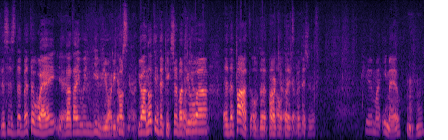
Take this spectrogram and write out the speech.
this is the better way Yeah. that I will give you Okay, because okay. you are not in the picture, but you are uh, the part of the part Okay, of the okay, okay. expedition. Here my email. Mhm.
